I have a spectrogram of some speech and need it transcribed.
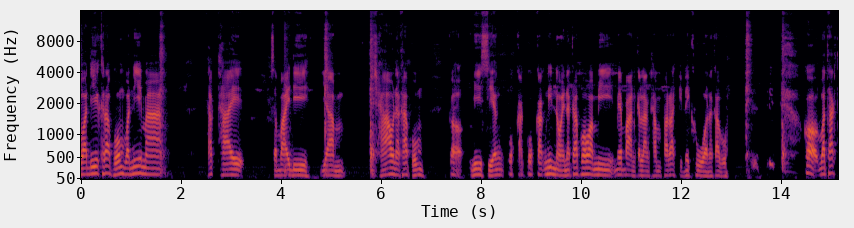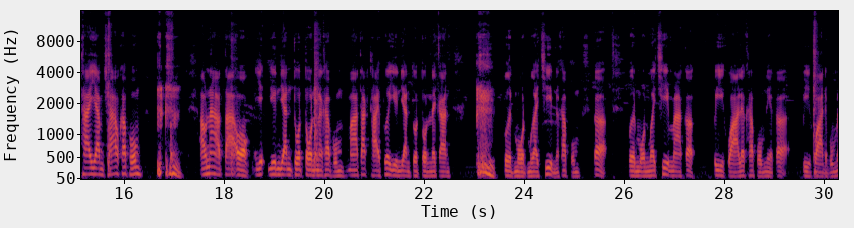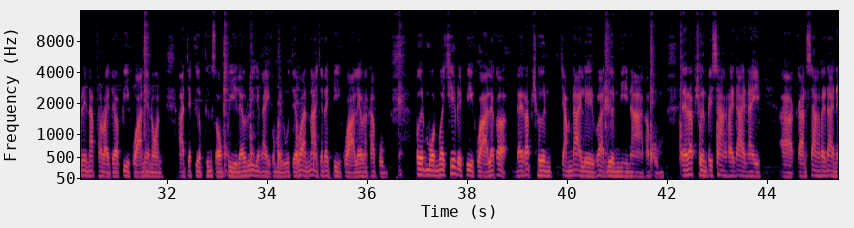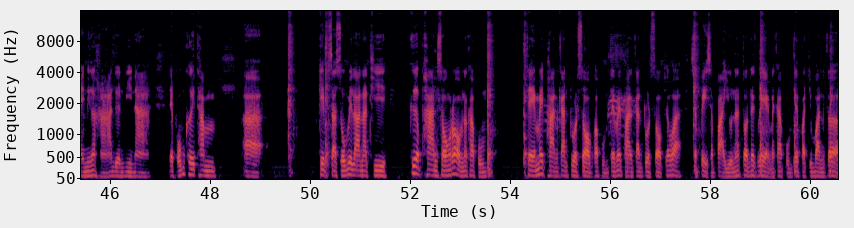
สวัสดีครับผมวันนี้มาทักทายสบายดียามเช้านะครับผมก็มีเสียงกกกักกกกักนิดหน่อยนะครับ เพราะว่ามีแม่บ้านกำลังทำภารกิจในครัวนะครับผมก็มาทักทายยามเช้าครับ ผม เอาหน้าเอาตาออกยยืนยันตัวตนนะครับ ผมมาทักทายเพื่อยืนยันตัวตนในการเปิดโหมดมืออาชีพนะครับ ผมก็เปิดโหมดมืออาชีพมาก็ปีกว่าแล้วครับ ผมเนี่ยก็ ปีกว่าแต่ผมไม่ได้นับเท่าไหร่แต่ว่าปีกว่าแน่นอน อาจจะเกือบถึง 2 ปีแล้วหรือยังไงก็ไม่รู้แต่ว่าน่าจะได้ปีกว่าแล้วนะครับผมเปิดโหมดมืออาชีพได้ปีกว่า แล้วก็ได้รับเชิญจำได้เลยว่าเดือนมีนาครับผมได้รับเชิญไปสร้างรายได้ในการสร้างรายได้ในเนื้อหาเดือนมีนา แต่ผมเคยทำเก็บสะสมเวลานาทีเกือบผ่านสองรอบนะครับผม แต่ไม่ผ่านการตรวจสอบครับผมแต่ไม่ผ่านการตรวจสอบเพราะว่าสเปสปายอยู่นะตอนแรกๆนะครับ ผมแต่ปัจจุบันก็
